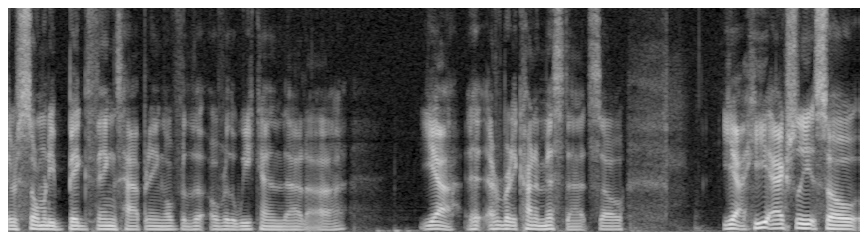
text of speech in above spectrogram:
There's so many big things happening over the over the weekend that uh, yeah, everybody kind of missed that. So Yeah, he actually so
